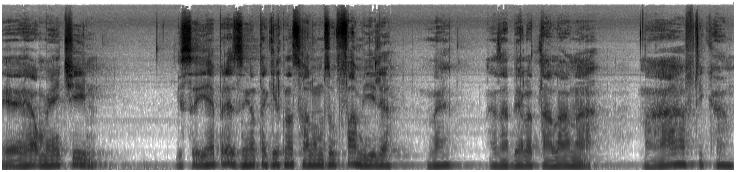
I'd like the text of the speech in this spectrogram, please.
É, realmente, isso aí representa aquilo que nós falamos sobre família né? A Isabela está lá na, na África,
